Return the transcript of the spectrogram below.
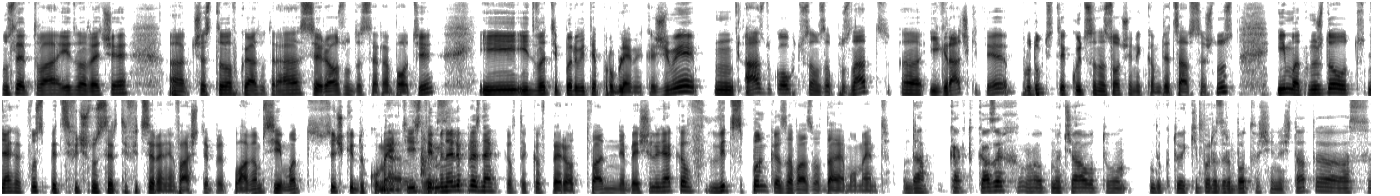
но след това идва вече а, частта, в която трябва сериозно да се работи и идват и първите проблеми. Кажи ми, аз доколкото съм запознат, а, играчките, продуктите, които са насочени към деца всъщност, имат нужда от от някакво специфично сертифициране. Вашите, предполагам, си имат всички документи да, и сте минали през някакъв такъв период. Това не беше ли някакъв вид спънка за вас в даден момент? Да, както казах от началото, докато екипа разработваше нещата, аз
